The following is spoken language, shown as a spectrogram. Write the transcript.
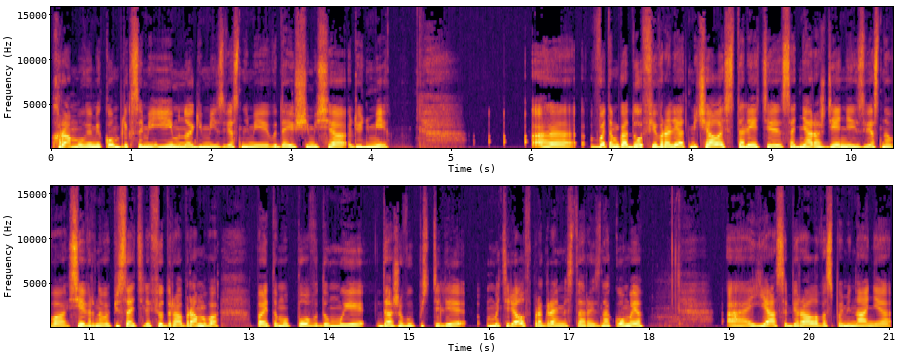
храмовыми комплексами и многими известными выдающимися людьми. Э, в этом году в феврале отмечалось столетие со дня рождения известного северного писателя Федора Абрамова. По этому поводу мы даже выпустили материал в программе «Старые знакомые». Э, я собирала воспоминания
